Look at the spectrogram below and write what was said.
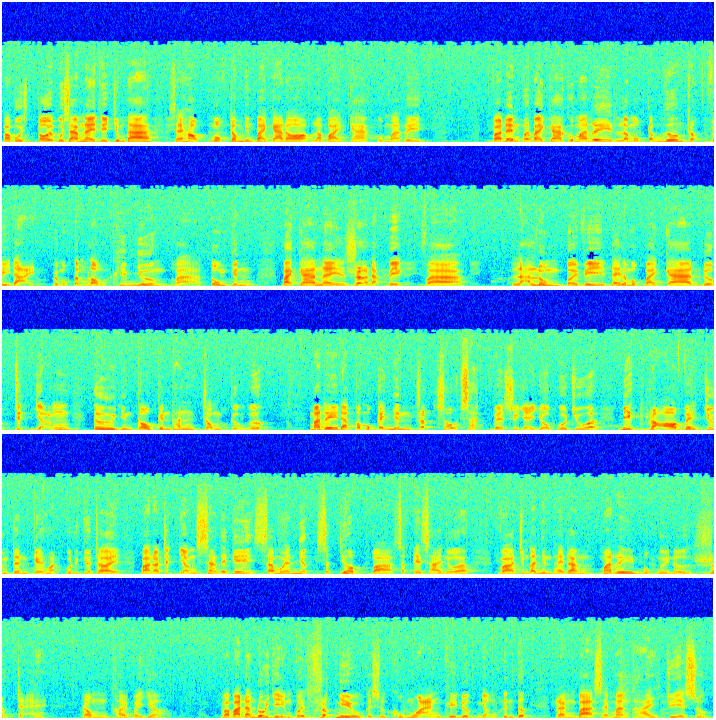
Và buổi tối buổi sáng hôm nay thì chúng ta sẽ học một trong những bài ca đó là bài ca của Mary. Và đến với bài ca của Mary là một tấm gương rất vĩ đại về một tấm lòng khiêm nhường và tôn kính. Bài ca này rất là đặc biệt và lạ lùng bởi vì đây là một bài ca được trích dẫn từ những câu kinh thánh trong cựu ước. Mary đã có một cái nhìn rất sâu sắc về sự dạy dỗ của Chúa, biết rõ về chương trình kế hoạch của Đức Chúa Trời. Bà đã trích dẫn sáng thế ký, Samuel nhất, sách Gióp và sách Esai nữa. Và chúng ta nhìn thấy rằng Mary một người nữ rất trẻ trong thời bấy giờ và bà đang đối diện với rất nhiều cái sự khủng hoảng khi được nhận tin tức rằng bà sẽ mang thai Chúa Giêsu.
